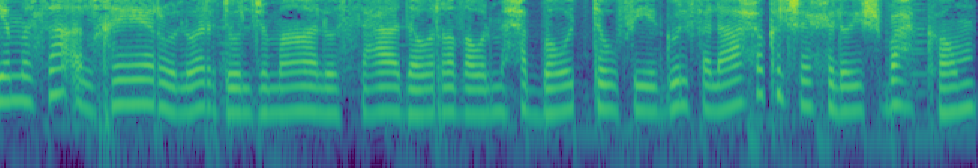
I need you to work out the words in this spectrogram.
يا مساء الخير والورد والجمال والسعادة والرضا والمحبة والتوفيق والفلاح وكل شيء حلو يشبهكم.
